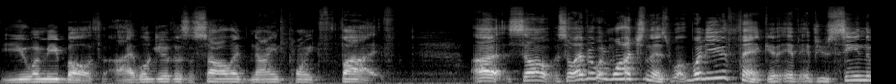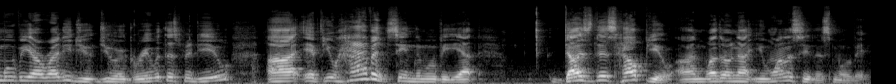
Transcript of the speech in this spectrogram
You and me both. I will give this a solid 9.5. Uh, so, so everyone watching this, what, what do you think? If, if you've seen the movie already, do you, do you agree with this review? Uh, if you haven't seen the movie yet, does this help you on whether or not you want to see this movie?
